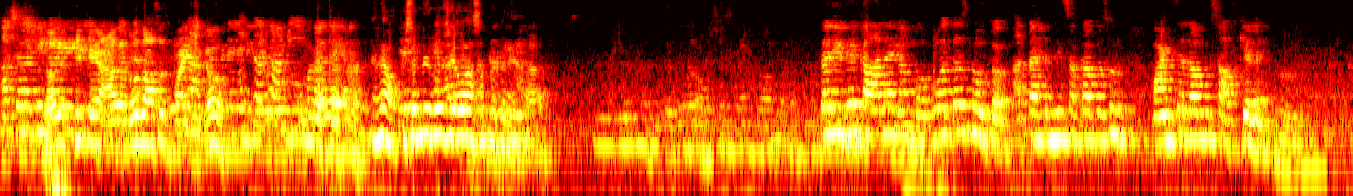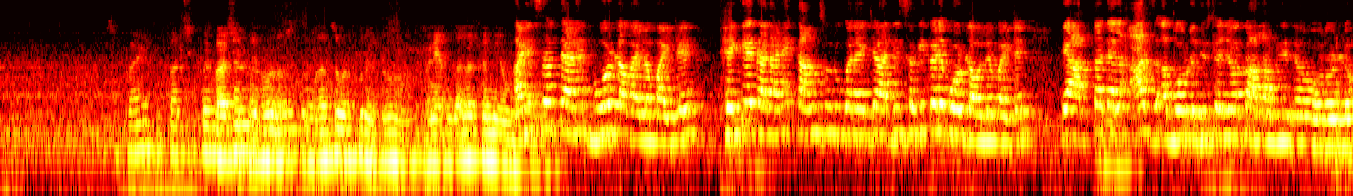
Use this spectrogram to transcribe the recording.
अशा चालेल, ठीक आहे. आज रोज असंच पाहिजे का हो? नाही ऑफिसरने रोज यावं असं प्रकारे तर इथे काल आहे ना बघवतच नव्हतं आता ह्यांनी सकाळपासून माणसं लावून साफ केलंय. आणि सर त्याने बोर्ड लावायला पाहिजे ठेकेदाराने काम सुरू करायच्या आधी सगळीकडे बोर्ड लावले पाहिजे ते आता त्याला आज बोर्ड दिसतोय जेव्हा काल आम्ही जेव्हा ओरडलो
